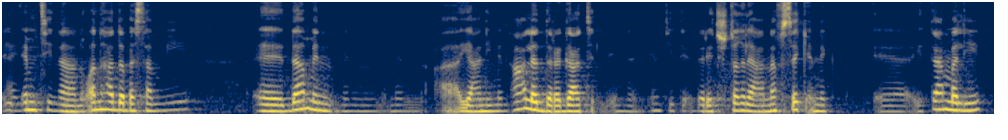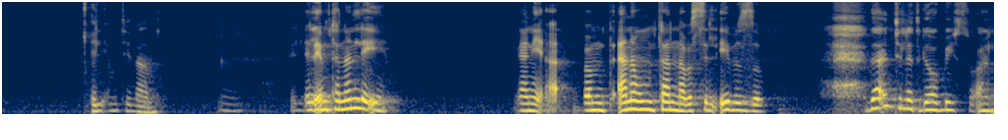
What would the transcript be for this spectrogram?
أيوة. الامتنان. وأنا هذا بسميه آه، ده من من من آه، يعني من أعلى الدرجات اللي إنه انت تقدري تشتغلي على نفسك إنك تعملي الامتنان. الامتنان لإيه؟ يعني. أنا ممتنة بس لإيه بالظبط؟ ده انت اللي تجاوبيه السؤال.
